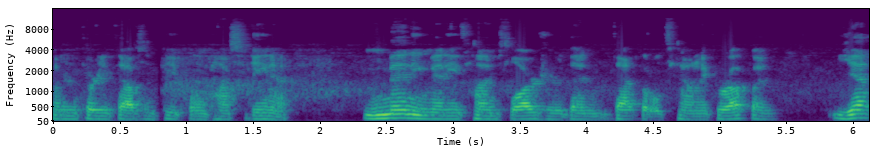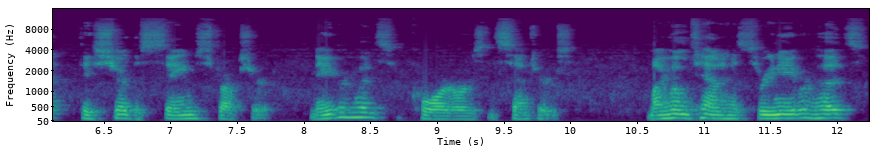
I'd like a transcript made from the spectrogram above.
130,000 people in Pasadena. Many, many times larger than that little town I grew up in. Yet they share the same structure neighborhoods, corridors, and centers. My hometown has three neighborhoods,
